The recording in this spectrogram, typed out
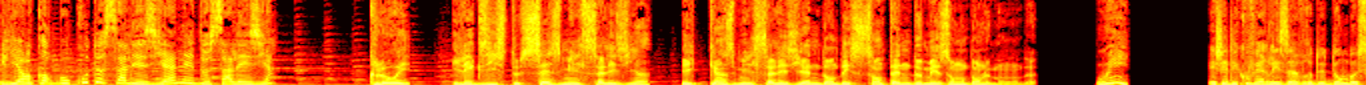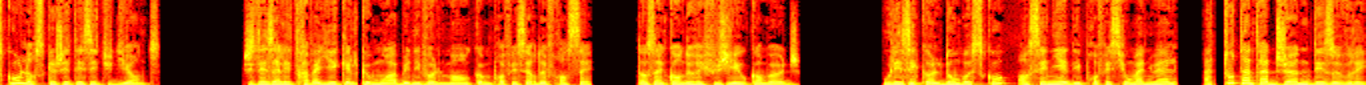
il y a encore beaucoup de Salésiennes et de Salésiens? Chloé, il existe 16 000 Salésiens et 15 000 Salésiennes dans des centaines de maisons dans le monde. Oui. Et j'ai découvert les œuvres de Don Bosco lorsque j'étais étudiante. J'étais allée travailler quelques mois bénévolement comme professeur de français dans un camp de réfugiés au Cambodge, où les écoles Don Bosco enseignaient des professions manuelles à tout un tas de jeunes désœuvrés.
